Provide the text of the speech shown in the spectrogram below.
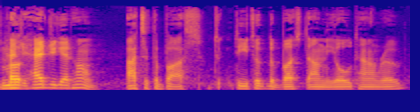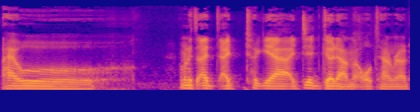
Mo- How'd you, how'd you get home? I took the bus. T- You took the bus down the Old Town Road. I ooh. Gonna. I, I took. Yeah, I did go down the Old Town Road.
